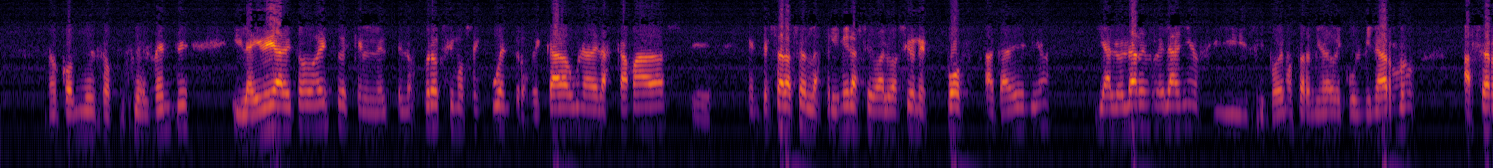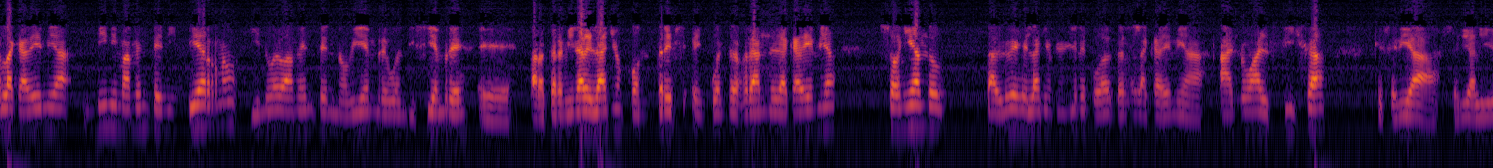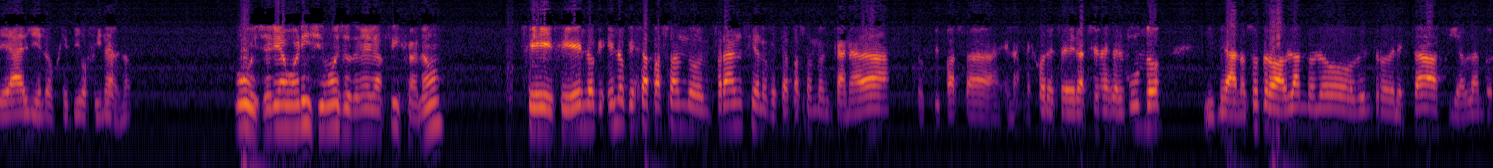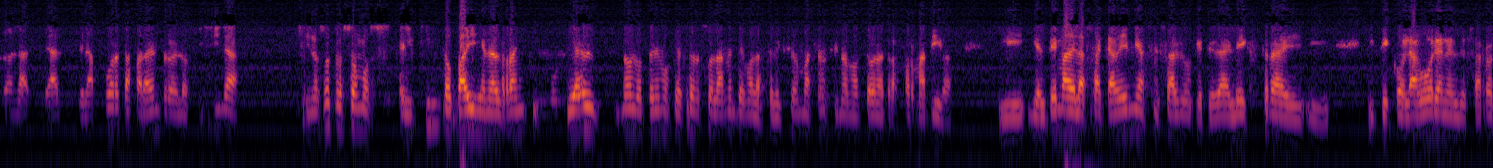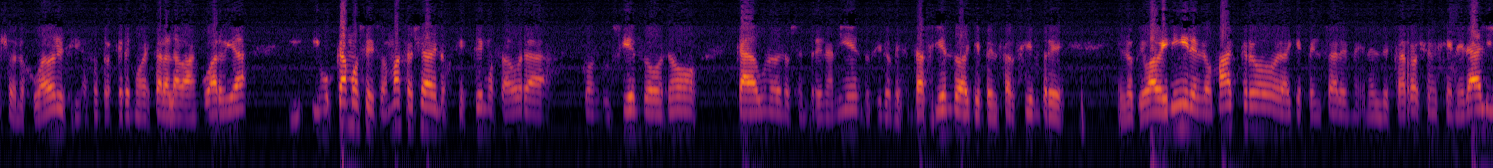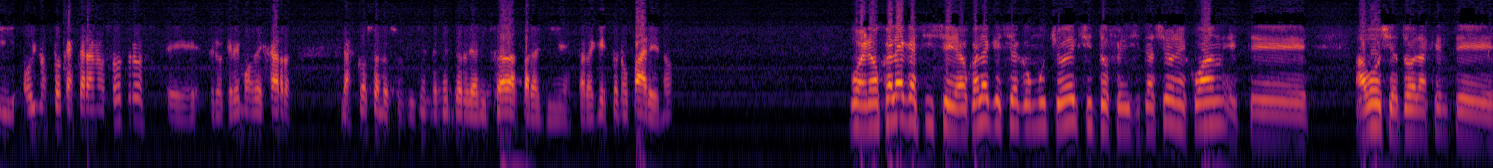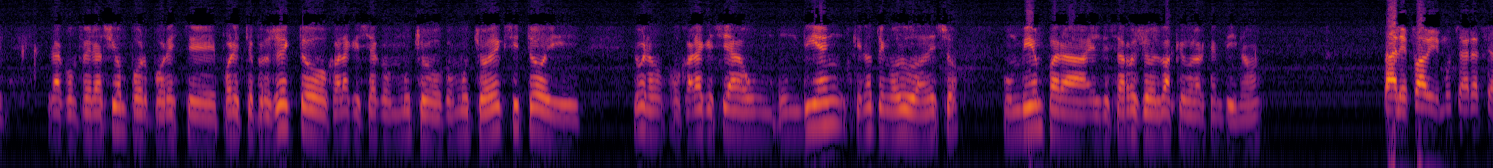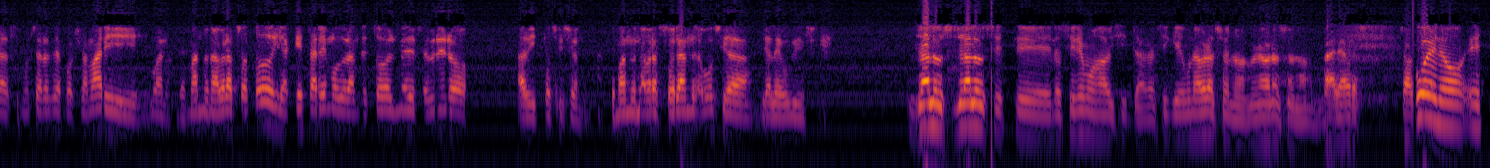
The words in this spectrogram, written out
comienza oficialmente. Y la idea de todo esto es que en, los próximos encuentros de cada una de las camadas eh, empezar a hacer las primeras evaluaciones post academia y a lo largo del año, si podemos terminar de culminarlo, hacer la academia mínimamente en invierno y nuevamente en noviembre o en diciembre eh, para terminar el año con tres encuentros grandes de academia, soñando tal vez el año que viene poder tener la academia anual fija, que sería sería el ideal y el objetivo final, ¿no? Uy, sería buenísimo eso tener la fija, ¿no? Sí, sí, es lo que es lo que está pasando en Francia, lo que está pasando en Canadá, lo que pasa en las mejores federaciones del mundo y mira, nosotros hablándolo dentro del staff y hablándolo de, las puertas para dentro de la oficina, si nosotros somos el quinto país en el ranking mundial, no lo tenemos que hacer solamente con la selección mayor, sino con toda una transformativa. Y, el tema de las academias es algo que te da el extra y, te colabora en el desarrollo de los jugadores y nosotros queremos estar a la vanguardia y, y buscamos eso, más allá de los que estemos ahora conduciendo o no cada uno de los entrenamientos y lo que se está haciendo, hay que pensar siempre en lo que va a venir, en lo macro, hay que pensar en, el desarrollo en general y hoy nos toca estar a nosotros, eh, pero queremos dejar las cosas lo suficientemente organizadas para que, para que esto no pare, ¿no? Bueno, ojalá que así sea, ojalá que sea con mucho éxito. Felicitaciones, Juan, este, a vos y a toda la gente de la Confederación por por este por este proyecto. Ojalá que sea con mucho con mucho éxito y, bueno, ojalá que sea un bien, que no tengo duda de eso un bien para el desarrollo del básquetbol argentino. Dale, Fabi, muchas gracias, muchas gracias por llamar y bueno, les mando un abrazo a todos y aquí estaremos durante todo el mes de febrero a disposición. Te mando un abrazo grande a vos y a, la audiencia. Ya los, ya los, este, los iremos a visitar, así que un abrazo enorme, un abrazo enorme. Vale, abrazo. Bueno, este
